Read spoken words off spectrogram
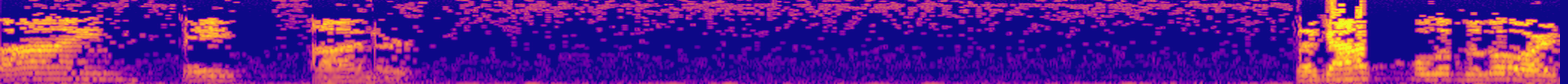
find faith on earth? The Gospel of the Lord.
